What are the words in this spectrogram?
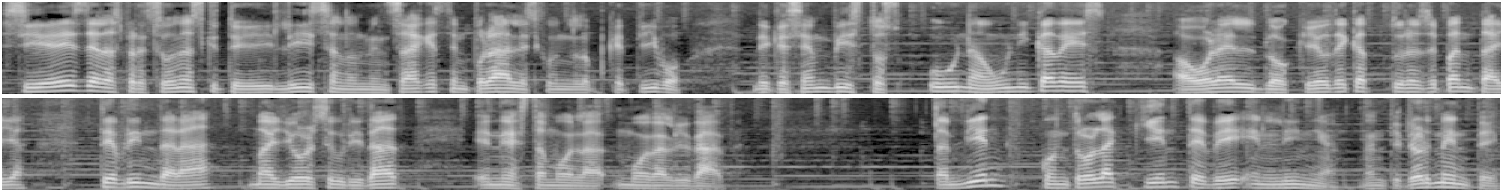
Si eres de las personas que utilizan los mensajes temporales con el objetivo de que sean vistos una única vez, ahora el bloqueo de capturas de pantalla te brindará mayor seguridad en esta modalidad. También controla quién te ve en línea. Anteriormente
